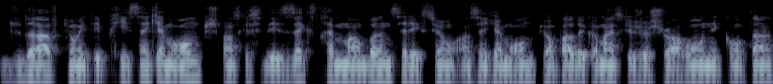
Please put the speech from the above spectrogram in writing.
du draft qui ont été pris cinquième ronde, puis je pense que c'est des extrêmement bonnes sélections en cinquième ronde. Puis on parle de comment est-ce que Joshua Rowe, on est content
